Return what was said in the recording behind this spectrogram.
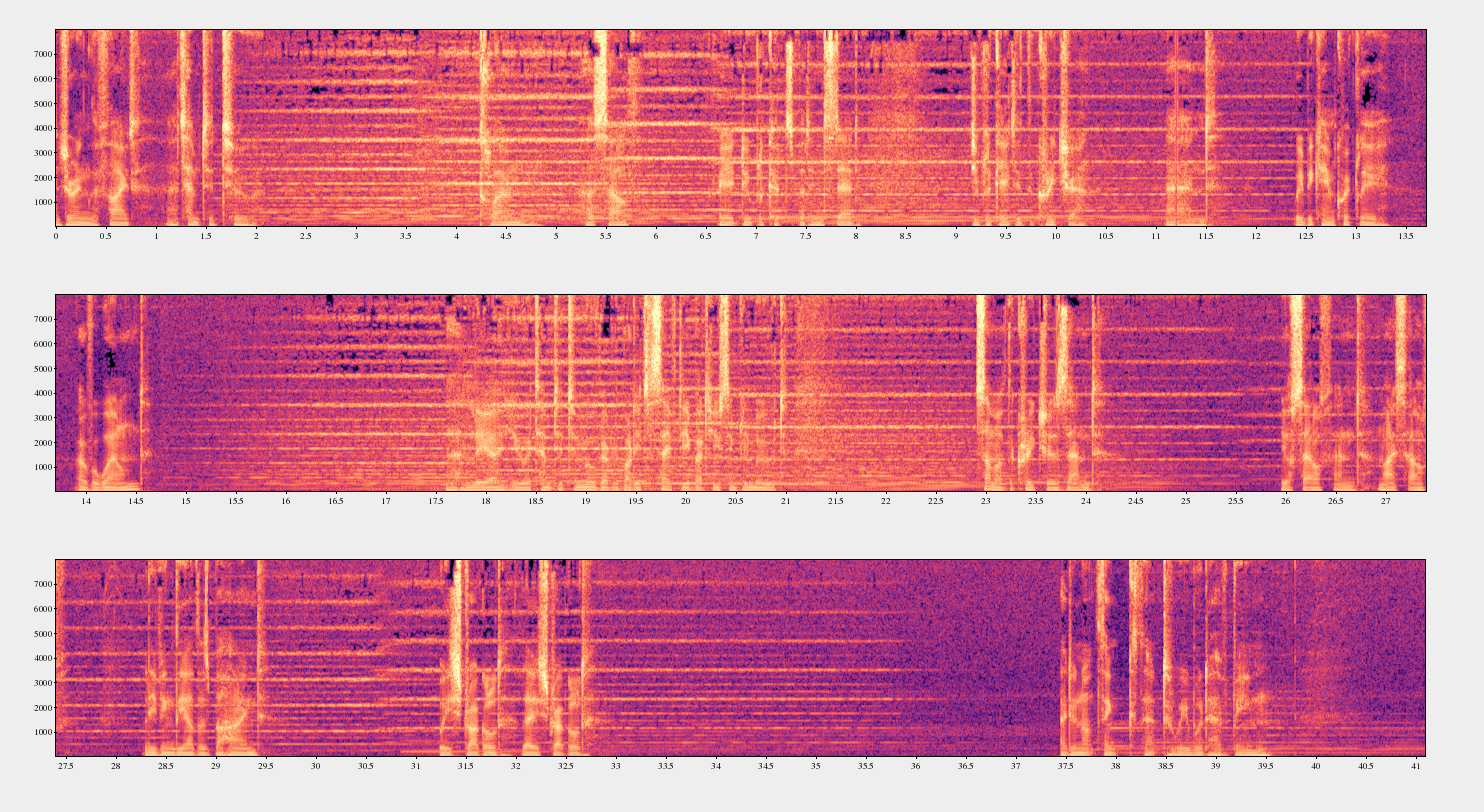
during the fight, attempted to clone herself, create duplicates, but instead duplicated the creature, and we became quickly overwhelmed. Uh, Leah, you attempted to move everybody to safety, but you simply moved some of the creatures and yourself and myself, leaving the others behind. We struggled, they struggled. I do not think that we would have been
